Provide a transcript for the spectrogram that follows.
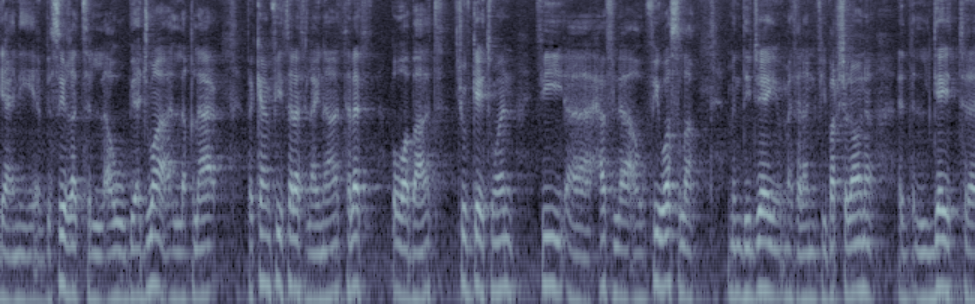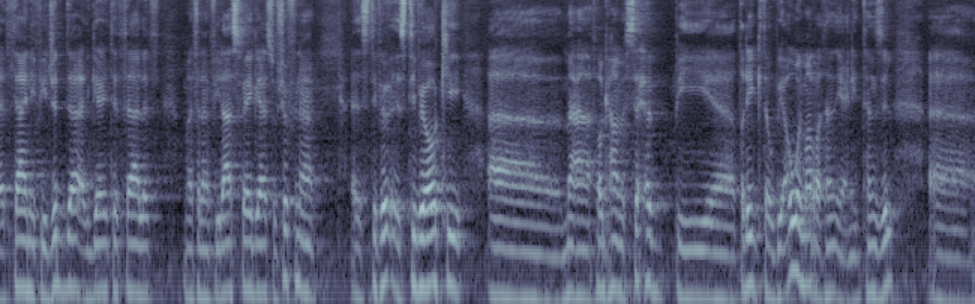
يعني بصيغة أو بأجواء الإقلاع فكان في ثلاث لاينات ثلاث بوابات. تشوف Gate 1 في آه، حفلة أو في وصلة من دي جي مثلا في برشلونة ال Gate الثاني في جدة ال Gate الثالث مثلا في لاس فيغاس وشفنا Steve Aoki آه، مع فوق هام السحب بطريقته وبأول مرة يعني تنزل آه،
